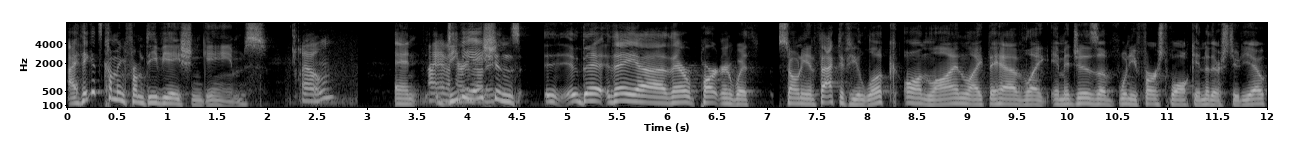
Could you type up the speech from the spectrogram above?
I think it's coming from Deviation Games. oh, And I haven't heard about it. Deviations, uh, they they uh, they're partnered with Sony. In fact, if you look online, like they have like images of when you first walk into their studio,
